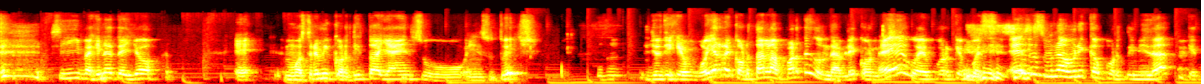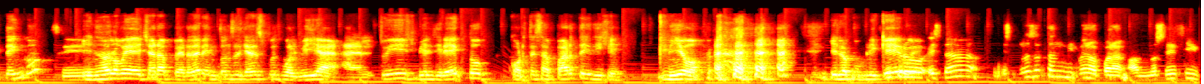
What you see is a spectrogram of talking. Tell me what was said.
Sí, imagínate yo. eh, mostré mi cortito allá en su, en su Twitch. ujú, Yo dije, voy a recortar la parte donde hablé con él, güey, porque pues Sí. esa es una única oportunidad que tengo y sí, no lo voy a echar a perder. Entonces ya después volví al Twitch, vi el directo, corté esa parte y dije, mío. Y lo Sí, publiqué, pero güey. está, es- no está tan, bueno, para, ah, no sé si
